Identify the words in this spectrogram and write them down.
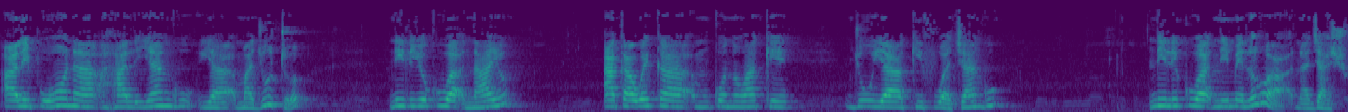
alipoona hali yangu ya majuto niliyokuwa nayo akaweka mkono wake juu ya kifua changu nilikuwa nimeloa na jasho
